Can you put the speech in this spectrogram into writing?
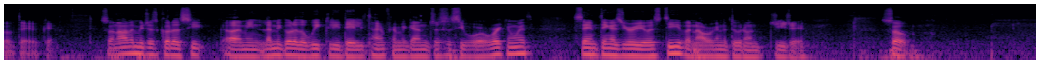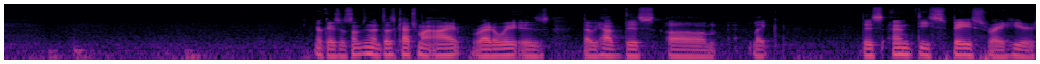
of day okay so now let me just go to see uh, I mean let me go to the weekly daily time frame again just to see what we're working with same thing as Euro USD, but now we're going to do it on GJ. So, okay, so something that does catch my eye right away is that we have this, um, like, this empty space right here.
